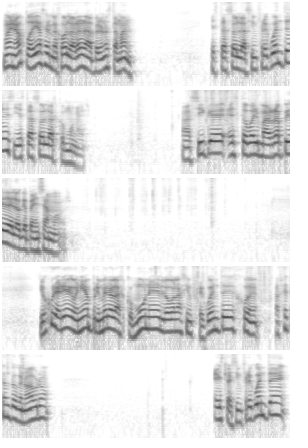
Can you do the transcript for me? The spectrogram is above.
Bueno, podría ser mejor la rara, pero no está mal. Estas son las infrecuentes y estas son las comunes. Así que esto va a ir más rápido de lo que pensamos. Yo juraría que venían primero las comunes, luego las infrecuentes. Joder, hace tanto que no abro. Esta es infrecuente.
